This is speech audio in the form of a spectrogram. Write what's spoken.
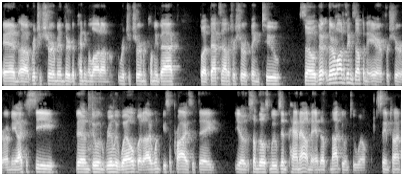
And uh, Richard Sherman, they're depending a lot on Richard Sherman coming back. but that's not a for sure thing too. So there, there are a lot of things up in the air for sure. I mean, I could see them doing really well, but I wouldn't be surprised if they, you know, some of those moves didn't pan out and they end up not doing too well at the same time.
